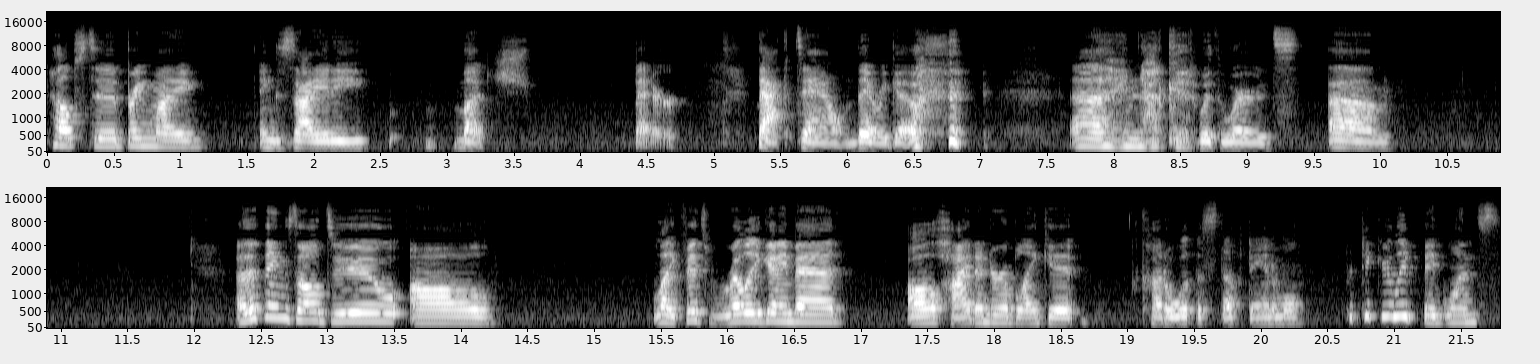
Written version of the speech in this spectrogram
helps to bring my anxiety much better. Back down. There we go. uh, I'm not good with words. Um, other things I'll do, I'll, like if it's really getting bad, I'll hide under a blanket, cuddle with a stuffed animal, particularly big ones,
